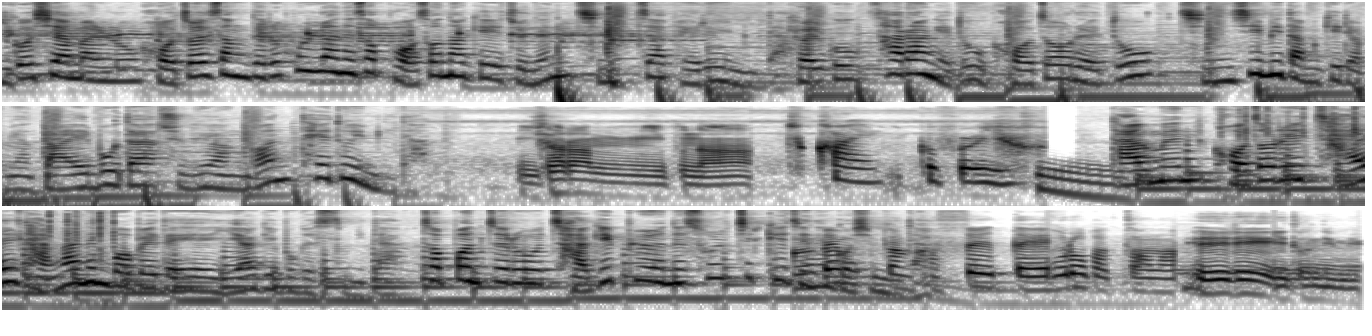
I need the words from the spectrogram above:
이것이야말로 거절 상대를 혼란에서 벗어나게 해주는 진짜 배려입니다. 결국 사랑에도 거절에도 진심이 담기려면 말보다 중요한 건 태도입니다. 이 사람이구나. 축하해 Good for you 다음은 거절을 잘 당하는 법에 대해 이야기해 보겠습니다. 첫 번째로 자기 표현에 솔직해지는 물대목장 것입니다. 갔을 때 물어봤잖아. 1위 이도님이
